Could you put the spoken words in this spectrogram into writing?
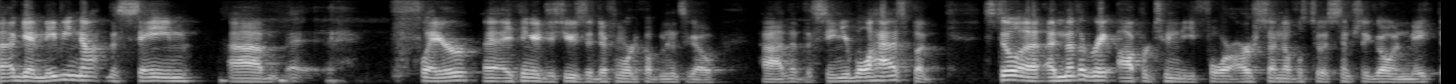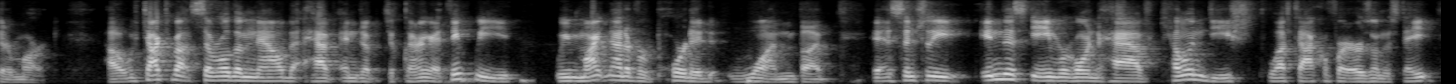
uh, again, maybe not the same um, flair. I think I just used a different word a couple minutes ago uh, that the Senior Bowl has, but still a, another great opportunity for our Sun Devils to essentially go and make their mark. Uh, we've talked about several of them now that have ended up declaring. I think we we might not have reported one, but essentially in this game we're going to have Kellen Diesch, left tackle for Arizona State,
